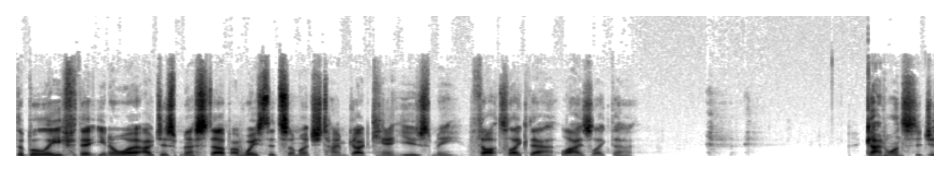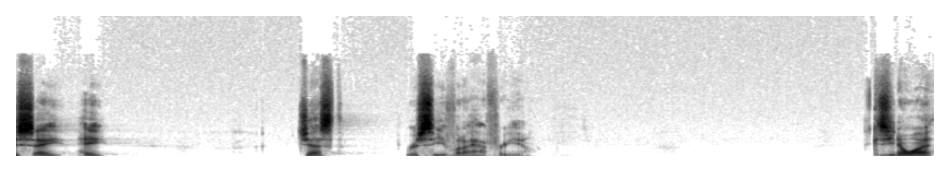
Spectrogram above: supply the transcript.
the belief that, you know what, I've just messed up. I've wasted so much time. God can't use me. Thoughts like that, lies like that. God wants to just say, hey, just receive what I have for you. Because you know what?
